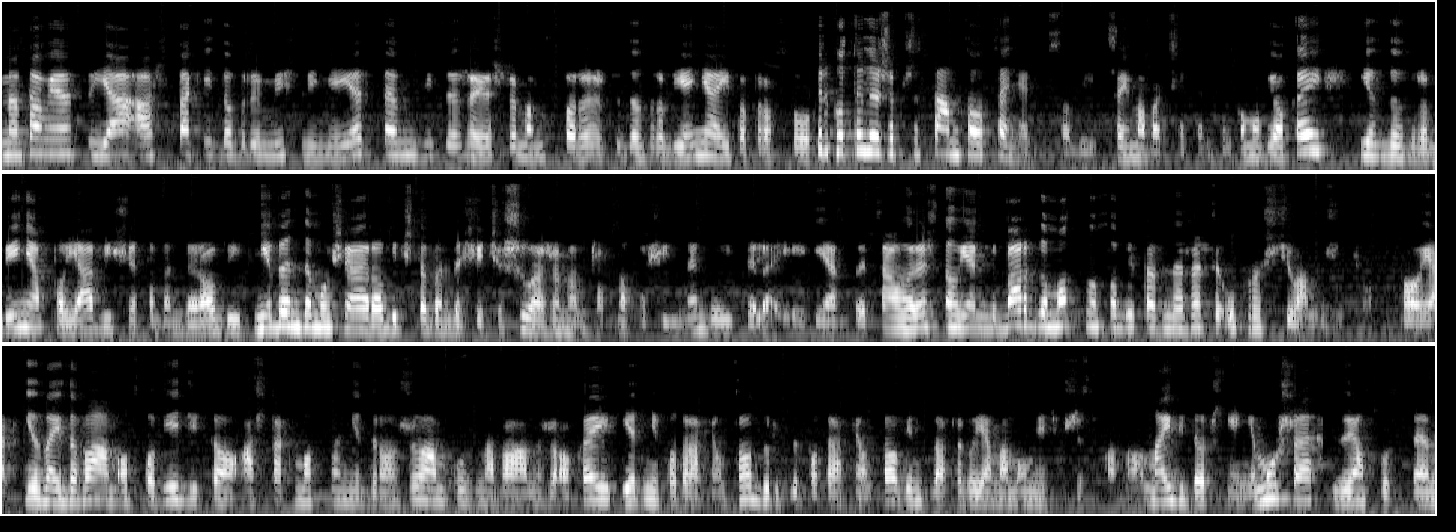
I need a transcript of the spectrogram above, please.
Natomiast ja aż takiej dobrej myśli nie jestem. Widzę, że jeszcze mam sporo rzeczy do zrobienia i po prostu tylko tyle, że przestałam to oceniać w sobie i przejmować się tym. Tylko mówię, okej, jest do zrobienia, pojawi się, to będę robić. Nie będę musiała robić, to będę się cieszyła, że mam czas na coś innego i tyle. I jakby całą resztą jakby bardzo mocno sobie pewne rzeczy uprościłam w życiu. Bo jak nie znajdowałam odpowiedzi, to aż tak mocno nie drążyłam. Uznawałam, że okej, jedni potrafią to, drudzy potrafią to, więc dlaczego ja mam umieć wszystko? No, najwidoczniej nie muszę, w związku z tym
